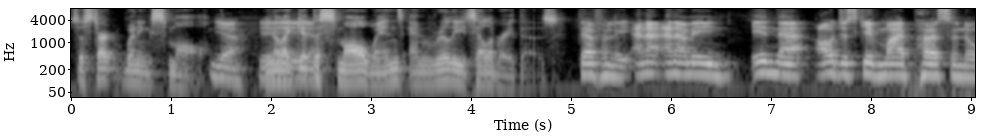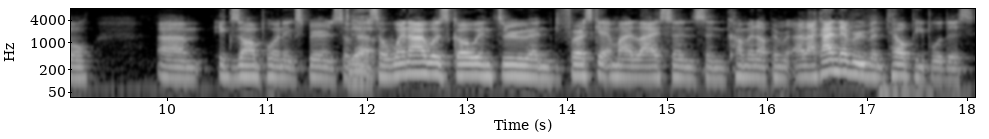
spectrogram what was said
So start winning small. Yeah. yeah you know, like yeah, get yeah. the small wins and really celebrate those. Definitely, and I, and I mean, in that, I'll just give my personal um, example and experience of Yeah. that. So when I was going through and first getting my license and coming up, and like I never even tell people this,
